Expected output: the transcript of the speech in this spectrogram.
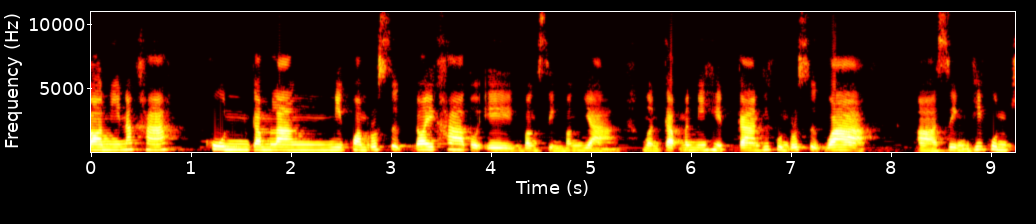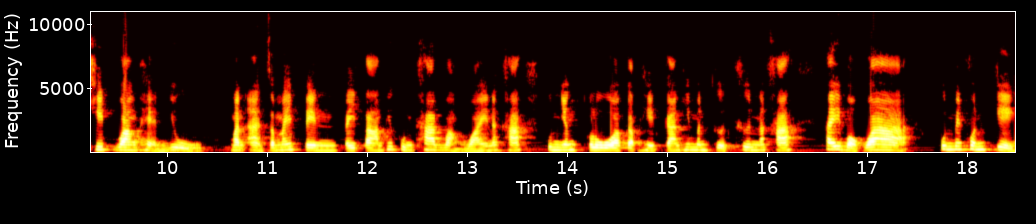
ตอนนี้นะคะ คุณกำลังมีความรู้สึกด้อยค่าตัวเอง บางสิ่งบางอย่าง เหมือนกับมันมีเหตุการณ์ที่คุณรู้สึกว่าอ่าสิ่งที่คุณคิดวางแผนอยู่ มันอาจจะไม่เป็นไปตามที่คุณคาดหวังไว้นะคะ คุณยังกลัวกับเหตุการณ์ที่มันเกิดขึ้นนะคะไพ่บอกว่า คุณเป็นคนเก่ง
